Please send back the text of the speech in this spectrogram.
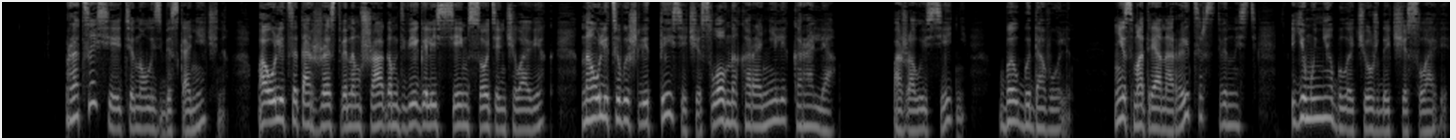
Процессия тянулась бесконечно. По улице торжественным шагом двигались семь сотен человек. На улице вышли тысячи, словно хоронили короля. Пожалуй, Сидни был бы доволен. Несмотря на рыцарственность, ему не было чуждой тщеславия.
